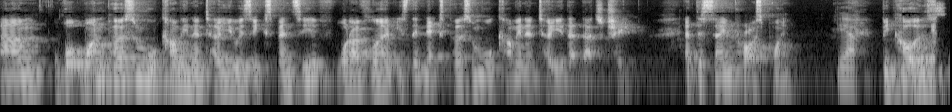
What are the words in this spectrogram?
um, what one person will come in and tell you is expensive. What I've learned is the next person will come in and tell you that that's cheap at the same price point. Yeah. Because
